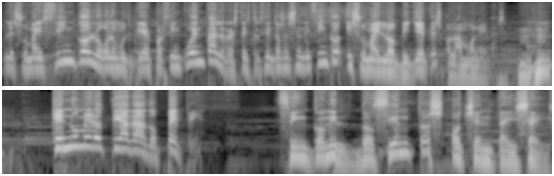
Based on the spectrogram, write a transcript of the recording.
le sumáis 5, luego lo multiplicáis por 50, le restáis 365 y sumáis los billetes o las monedas. ¿Qué número te ha dado, Pepe? 5.286.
